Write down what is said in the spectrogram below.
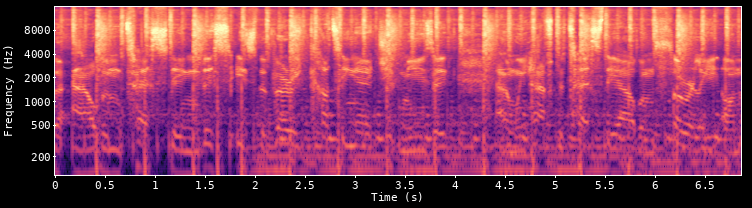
for album testing. This is the very cutting edge of music and we have to test the album thoroughly on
